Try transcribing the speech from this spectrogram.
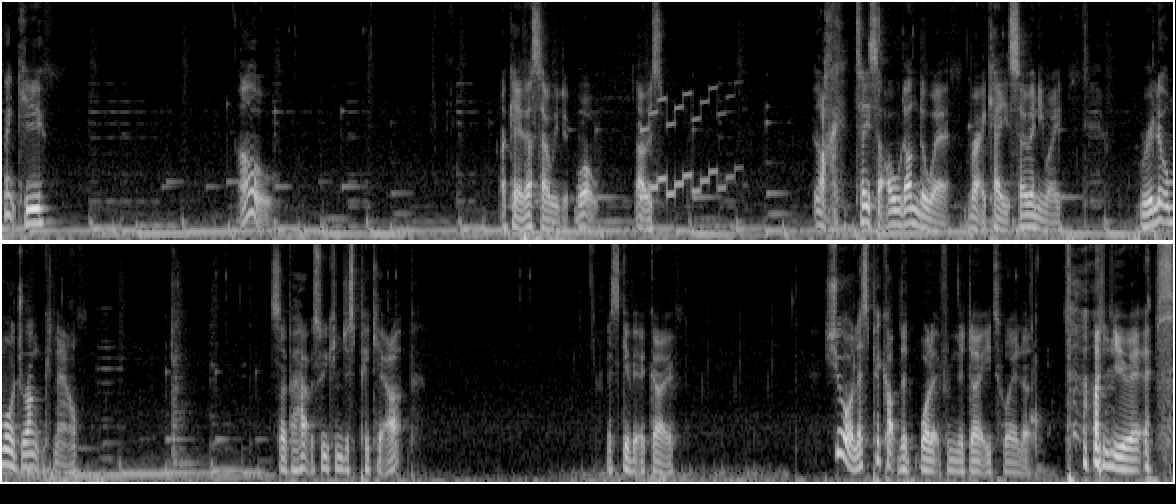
Thank you. Oh. Okay, that's how we do. it. Whoa, that was. Ugh, tastes like old underwear. Right. Okay. So anyway, we're a little more drunk now. So perhaps we can just pick it up. Let's give it a go. Sure, let's pick up the wallet from the dirty toilet. I knew it.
